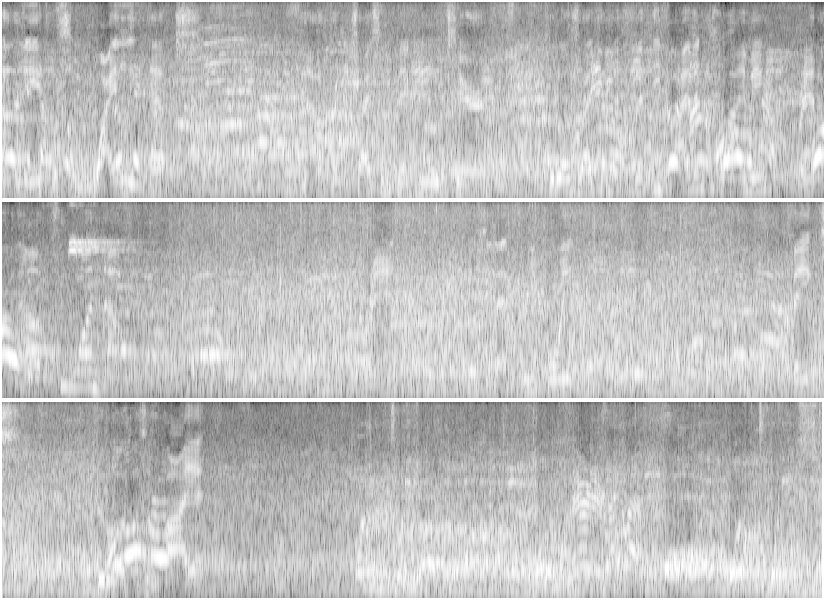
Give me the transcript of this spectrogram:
Underneath with some wily hips. Not afraid to try some big moves here. Tutolo's right time at 55 and climbing. Grant up and out 2-1 now goes to that three point. Fakes. Tutolo doesn't buy it. 125. There it is, up left. 126.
